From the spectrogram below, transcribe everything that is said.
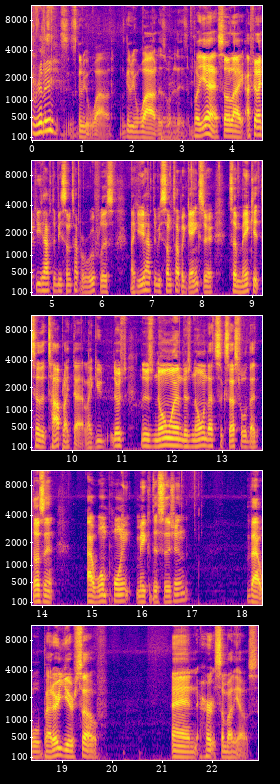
really? It's, it's, gonna be wild. It's gonna be wild, is what it is. But yeah, so like, I feel like you have to be some type of ruthless. Like, you have to be some type of gangster to make it to the top like that. Like, you there's there's no one there's no one that's successful that doesn't at one point make a decision that will better yourself and hurt somebody else.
